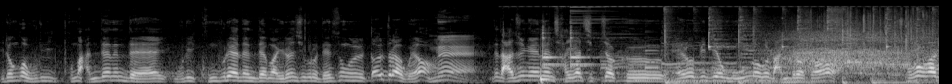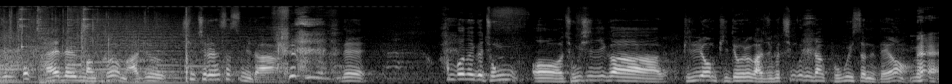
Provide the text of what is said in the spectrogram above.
이런 걸 우리 보면 안 되는데 우리 공부를 해야 되는데 막 이런 식으로 내숭을 떨더라고요. 네. 근데 나중에는 자기가 직접 그 에로 비디오 목록을 만들어서 적어가지고 꼭 봐야 될 만큼 아주 심취를 했었습니다. 근데 한 번은 그 종, 어, 종신이가 빌려온 비디오를 가지고 친구들이랑 보고 있었는데요. 네.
